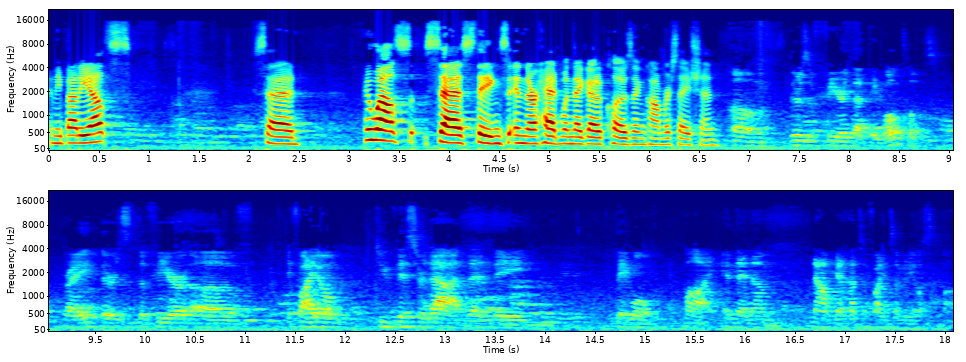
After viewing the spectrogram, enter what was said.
Anybody else? Said, who else says things in their head when they go to closing conversation? um, there's a fear that they won't close, right? There's the fear of if I don't do this or that, then they they won't buy, and then um, now I'm gonna have to find somebody else to buy.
